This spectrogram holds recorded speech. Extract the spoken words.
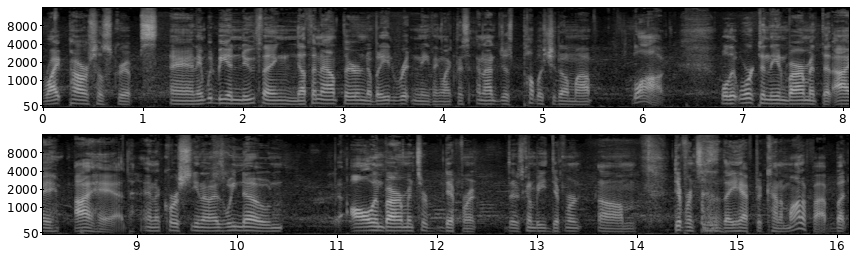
write PowerShell scripts, and it would be a new thing, nothing out there, nobody had written anything like this, and I'd just publish it on my blog. Well, it worked in the environment that I I had, and of course, you know, as we know, all environments are different. There's going to be different um, differences that they have to kind of modify. But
